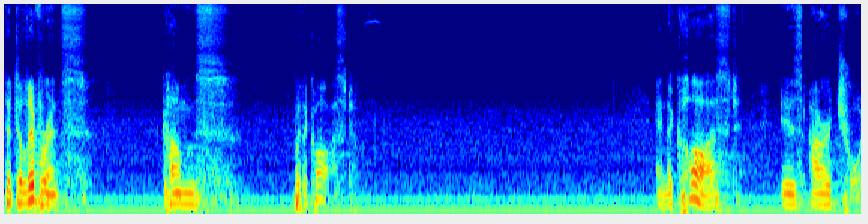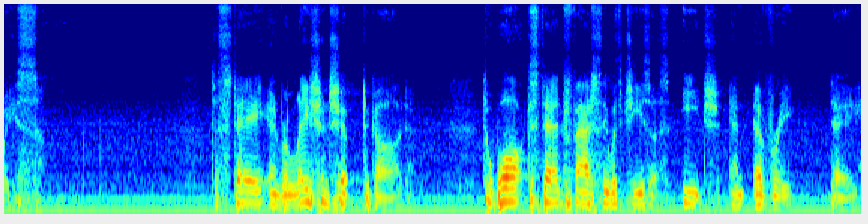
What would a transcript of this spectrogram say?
the deliverance comes with a cost. And the cost is our choice to stay in relationship to God, to walk steadfastly with Jesus each and every day.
